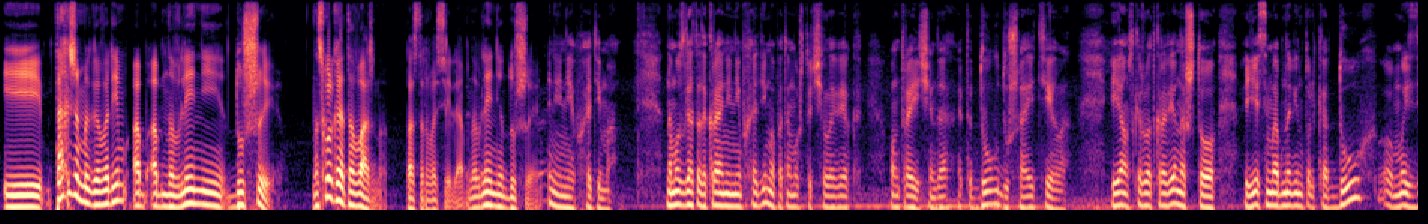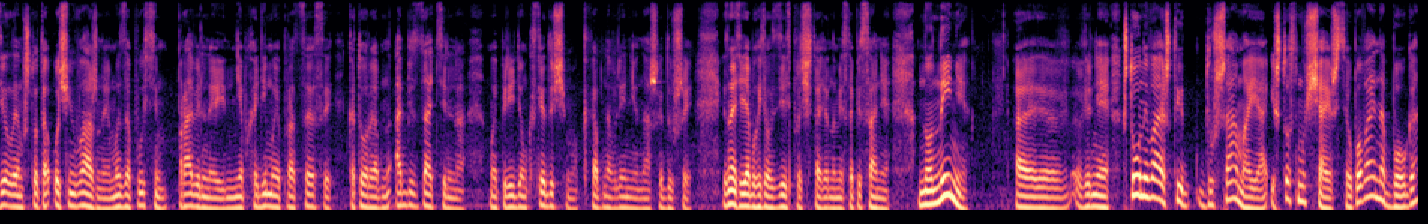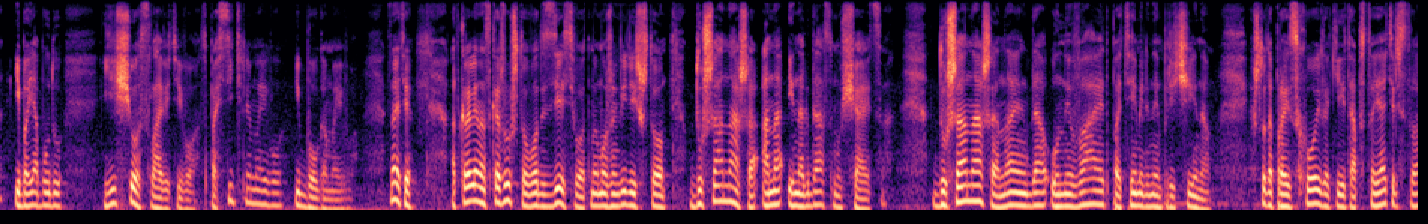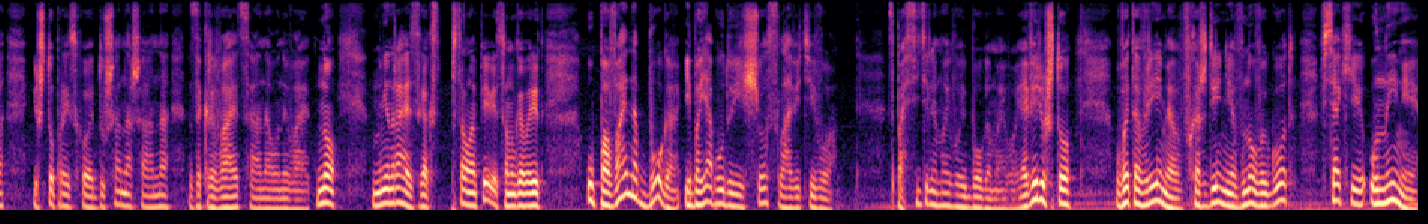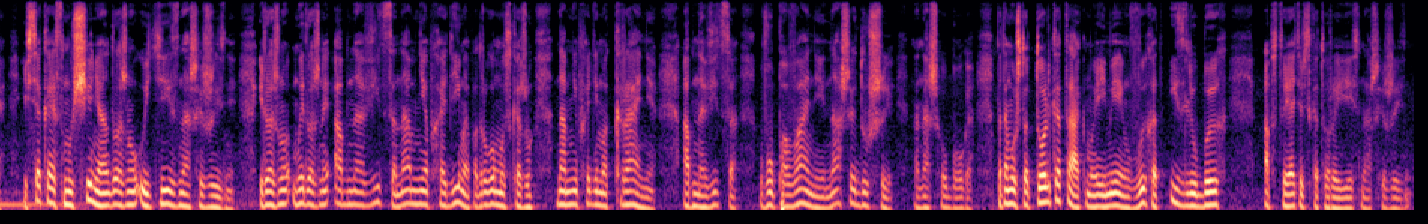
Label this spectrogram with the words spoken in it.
И также мы говорим об обновлении души. Насколько это важно? Пастор Василий, обновление души. Крайне необходимо. На мой взгляд, это крайне необходимо, потому что человек, он троичен, да? Это дух, душа и тело. И я вам скажу откровенно, что если мы обновим только дух, мы сделаем что-то очень важное. Мы запустим правильные и необходимые процессы, которые обязательно мы перейдем к следующему, к обновлению нашей души. И знаете, я бы хотел здесь прочитать одно местописание. «Но ныне, э, вернее, что унываешь ты, душа моя, и что смущаешься, уповая на Бога, ибо я буду еще славить Его, Спасителя моего и Бога моего». Знаете, откровенно скажу, что вот здесь вот мы можем видеть, что душа наша, она иногда смущается. Душа наша, она иногда унывает по тем или иным причинам. Что-то происходит, какие-то обстоятельства, и что происходит? Душа наша, она закрывается, она унывает. Но мне нравится, как псалмопевец, он говорит, уповай на Бога, ибо я буду еще славить Его, Спасителя моего и Бога моего. Я верю, что в это время вхождения в Новый год всякие уныния и всякое смущение, оно должно уйти из нашей жизни. И должно, мы должны обновиться. Нам необходимо, по-другому скажу, нам необходимо крайне обновиться в уповании нашей души на нашего Бога. Потому что только так мы имеем выход из любых обстоятельств, которые есть в нашей жизни.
